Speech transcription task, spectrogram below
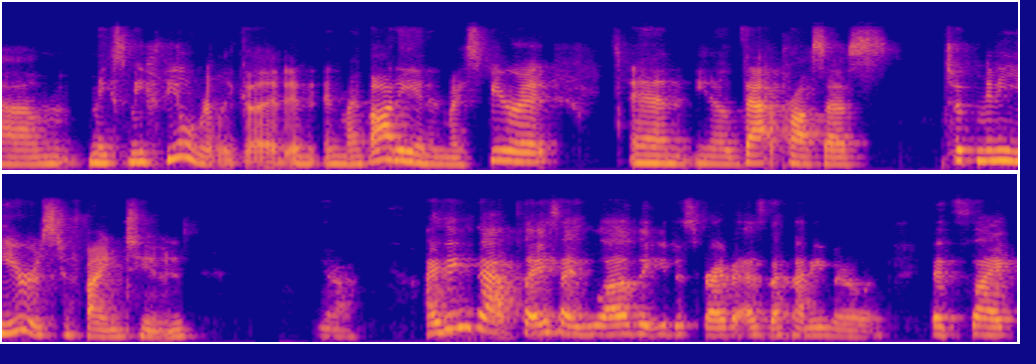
um, makes me feel really good in, in my body and in my spirit. And, you know, that process took many years to fine tune. Yeah. I think that place, I love that you describe it as the honeymoon. It's like,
